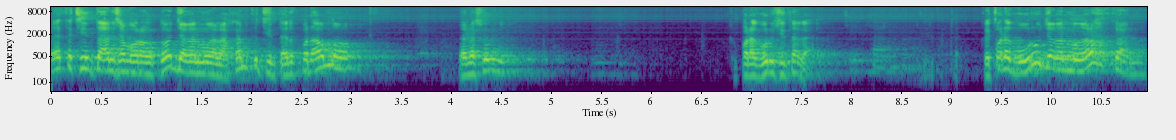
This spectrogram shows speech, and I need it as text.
Ya, kecintaan sama orang tua jangan mengalahkan kecintaan kepada Allah dan Rasulnya. Kepada guru cinta gak? Cinta. Kepada guru jangan mengalahkan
